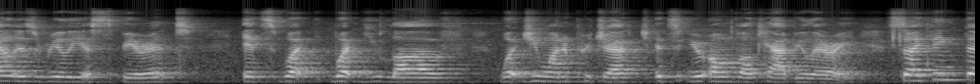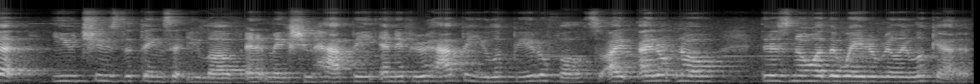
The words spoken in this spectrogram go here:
style is really a spirit. It's what what you love what you want to project. It's your own vocabulary. So i think that you choose the things that you love and it makes you happy. And if you're happy you look beautiful. So i I don't know there's no other way to really look at it.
